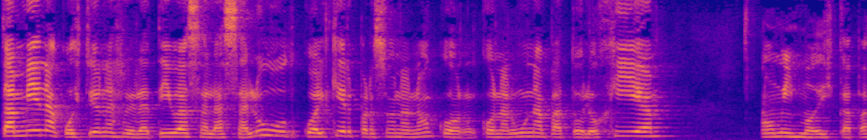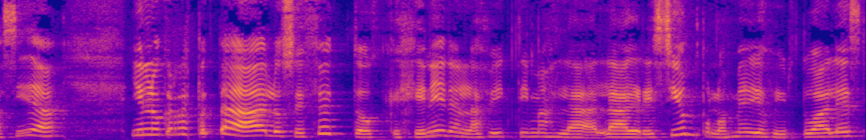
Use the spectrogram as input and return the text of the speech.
también a cuestiones relativas a la salud, cualquier persona ¿no? con alguna patología o mismo discapacidad. Y en lo que respecta a los efectos que generan las víctimas, la, agresión por los medios virtuales,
